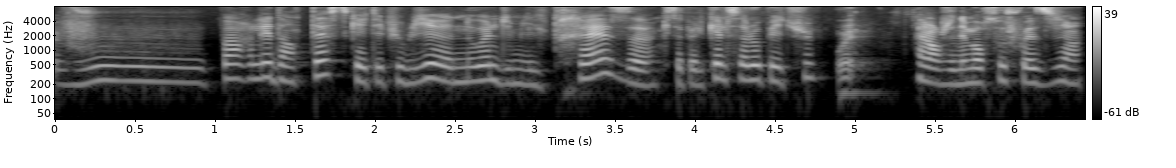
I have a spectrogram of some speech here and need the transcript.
Vous parlez d'un test qui a été publié à Noël 2013, qui s'appelle Quelle salope es-tu? Ouais. Alors, j'ai des morceaux choisis. Hein.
